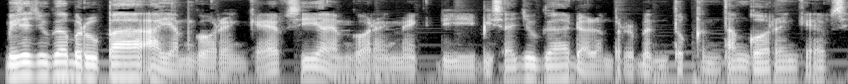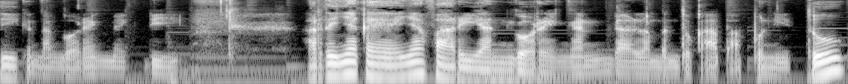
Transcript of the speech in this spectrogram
Bisa juga berupa ayam goreng KFC, ayam goreng McD. Bisa juga dalam berbentuk kentang goreng KFC, kentang goreng McD. Artinya kayaknya varian gorengan dalam bentuk apa pun itu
